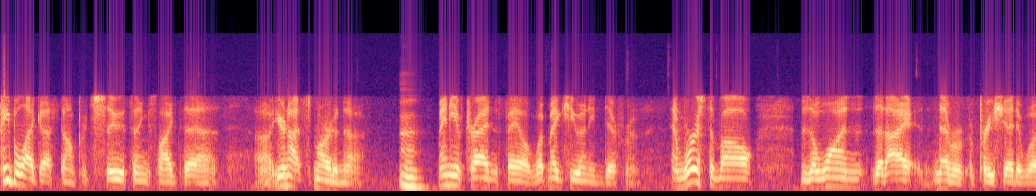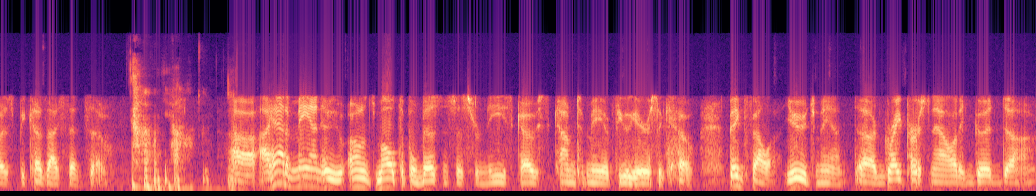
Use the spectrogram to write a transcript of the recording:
People like us don't pursue things like that. Uh, you're not smart enough. Mm. Many have tried and failed. What makes you any different? And worst of all, the one that I never appreciated was because I said so. Oh, yeah. Uh, I had a man who owns multiple businesses from the East Coast come to me a few years ago. Big fella, huge man, uh, great personality, good, uh,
